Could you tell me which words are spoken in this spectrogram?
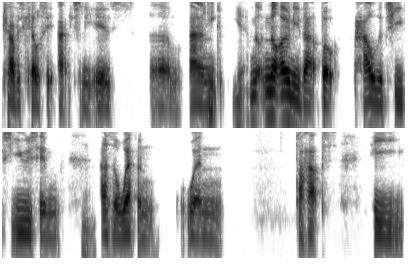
Travis Kelce actually is, um, and yeah. not, not only that, but how the Chiefs use him as a weapon when perhaps he,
